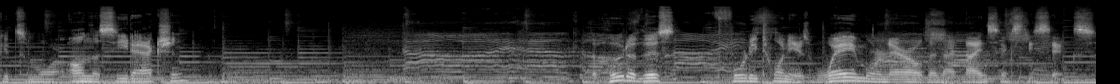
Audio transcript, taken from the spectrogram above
Get some more on the seat action. Hood of this 4020 is way more narrow than that 966.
